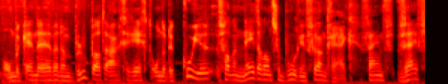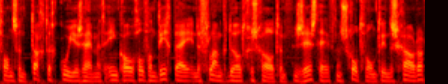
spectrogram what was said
Onbekenden hebben een bloedbad aangericht onder de koeien van een Nederlandse boer in Frankrijk. Vijf, van zijn 80 koeien zijn met één kogel van dichtbij in de flank doodgeschoten. Zes heeft een schotwond in de schouder,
